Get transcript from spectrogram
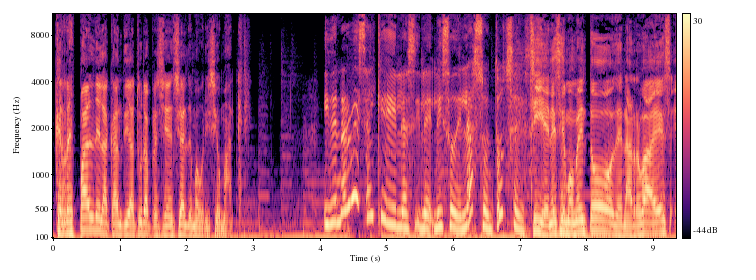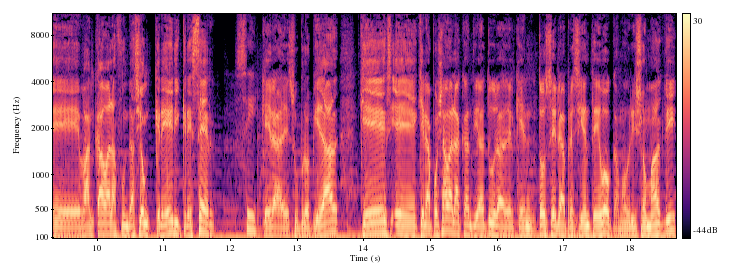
que respalde la candidatura presidencial de Mauricio Macri. ¿Y de Narváez ahí que le hizo de lazo entonces? Sí, en ese momento de Narváez eh, bancaba la Fundación Creer y Crecer, Sí. que era de su propiedad, que es eh, quien apoyaba la candidatura del que entonces era presidente de Boca, Mauricio Macri,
